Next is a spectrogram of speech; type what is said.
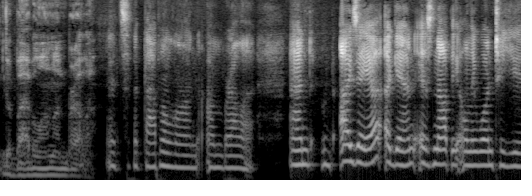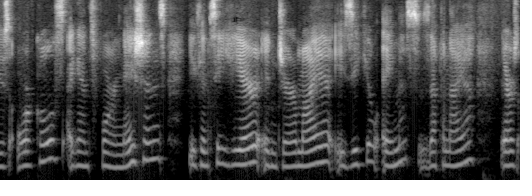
The Babylon umbrella. It's the Babylon umbrella. And Isaiah, again, is not the only one to use oracles against foreign nations. You can see here in Jeremiah, Ezekiel, Amos, Zephaniah, there's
